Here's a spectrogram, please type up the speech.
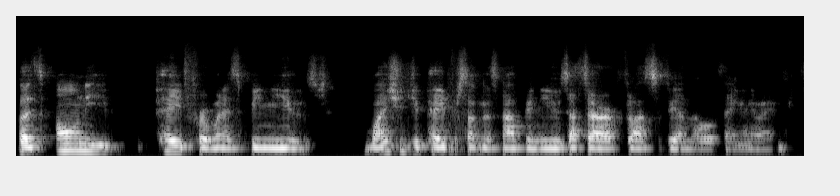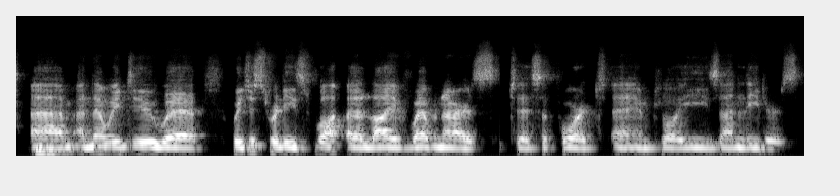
but it's only paid for when it's being used why should you pay for something that's not being used? That's our philosophy on the whole thing, anyway. Hmm. Um, and then we do, uh, we just released uh, live webinars to support uh, employees and leaders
